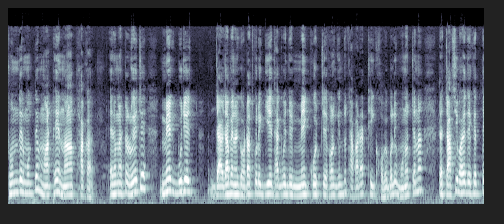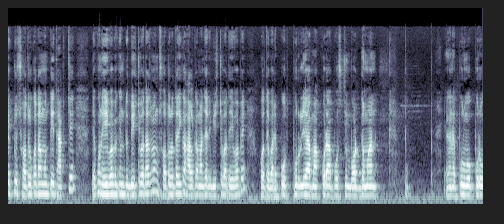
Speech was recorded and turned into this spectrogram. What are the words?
সন্ধ্যের মধ্যে মাঠে না থাকার। এরকম একটা রয়েছে। মেঘ বুঝে যাবেন আর কি। হঠাৎ করে গিয়ে থাকবেন যে মেঘ করছে, এখন কিন্তু থাকাটা ঠিক হবে বলে মনে হচ্ছে না। এটা চাষি ভাইদের ক্ষেত্রে একটু সতর্কতার মধ্যেই থাকছে। দেখুন, এইভাবে কিন্তু বৃষ্টিপাত আসবে এবং সতেরো তারিখে হালকা মাঝারি বৃষ্টিপাত এইভাবে হতে পারে। পুরুলিয়া, বাঁকুড়া, পশ্চিম বর্ধমান এখানে পূর্ব পূর্ব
